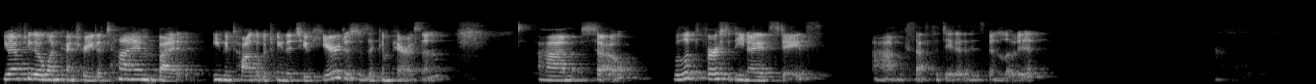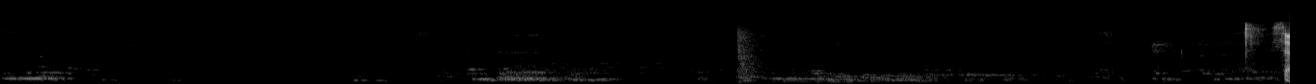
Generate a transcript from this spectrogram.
You have to go one country at a time, but you can toggle between the two here just as a comparison. Um, so we'll look first at the United States um, because that's the data that has been loaded. So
